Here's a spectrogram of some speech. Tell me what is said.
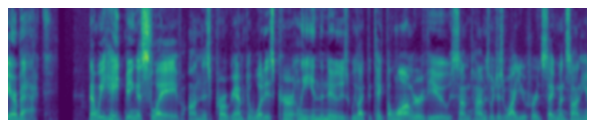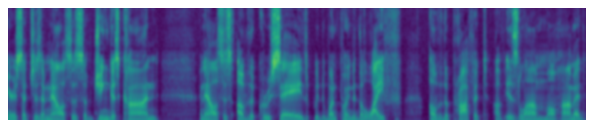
We are back. Now, we hate being a slave on this program to what is currently in the news. We like to take the longer view sometimes, which is why you've heard segments on here such as analysis of Genghis Khan, analysis of the Crusades. We at one point did the life of the Prophet of Islam, Muhammad.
